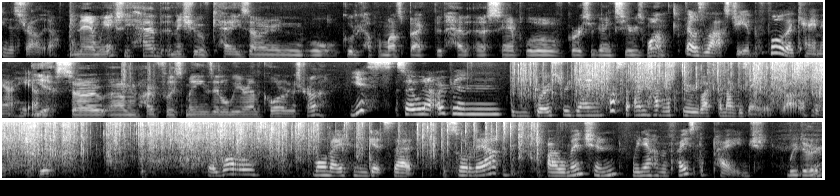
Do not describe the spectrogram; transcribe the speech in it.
in Australia. now we actually had an issue of K-Zone, well, a good couple of months back, that had a sample of Grossery Gang Series One. That was last year before they came out here. Yes, so um, hopefully this means it'll be around the corner in Australia. Yes, so we're going to open the Grossery Gang plus and have a look through like the magazine as well. Yeah. So while while Nathan gets that sorted out, I will mention we now have a Facebook page We do.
